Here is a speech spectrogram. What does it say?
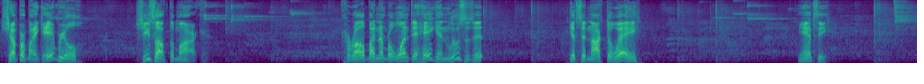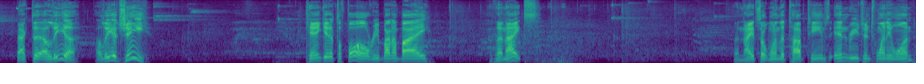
Jumper by Gabriel. She's off the mark. Corralled by number one to Hagen. Loses it. Gets it knocked away. Yancey. Back to Aaliyah. Aaliyah G. Can't get it to fall. Rebounded by the Knights. The Knights are one of the top teams in Region 21.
